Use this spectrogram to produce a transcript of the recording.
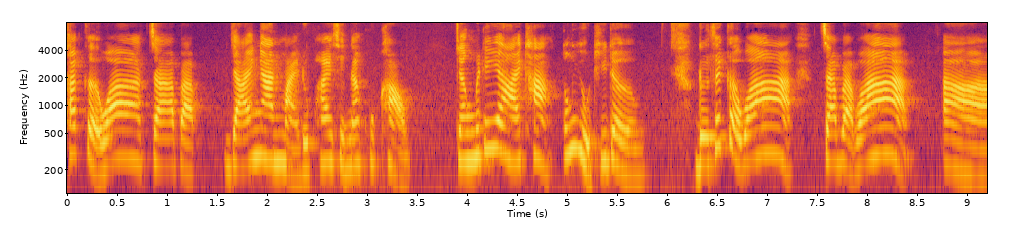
ถ้าเกิดว่าจะแบบย้ายงานใหม่ดูไพ่ชินนั่งคุกเข่า ยังไม่ได้ย้ายค่ะ ต้องอยู่ที่เดิม หรือถ้าเกิดว่าจะแบบว่าา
